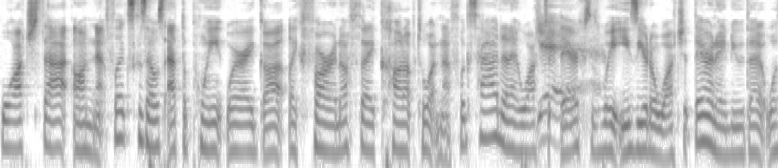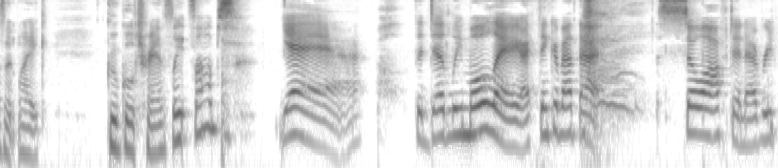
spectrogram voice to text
watched that on Netflix because I was at the point where I got like far enough that I caught up to what Netflix had and I watched it there because it's way easier to watch it there and I knew that it wasn't like Google Translate subs. Yeah. Oh, the deadly mole. I think about that so often every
